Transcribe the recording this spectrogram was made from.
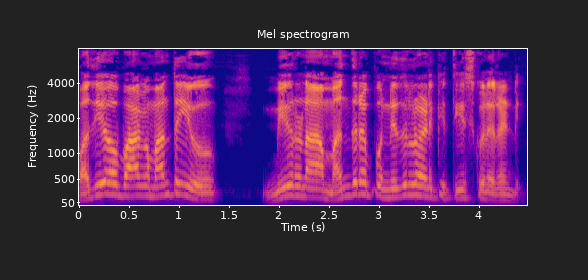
పదో భాగమంతయు మీరు నా మందిరపు నిధులలోనికి తీసుకుని రండి.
